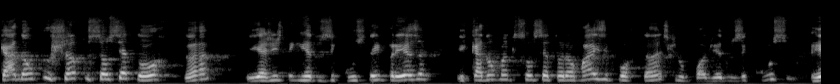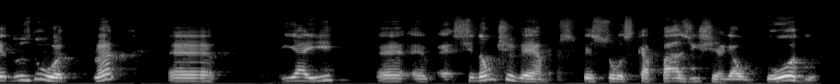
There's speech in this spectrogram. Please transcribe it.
cada um puxando para o seu setor. Né? E a gente tem que reduzir custo da empresa e cada um falando que o seu setor é o mais importante, que não pode reduzir custo, reduz do outro. Né? É, e aí é, é, é, se não tivermos pessoas capazes de enxergar o todo,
